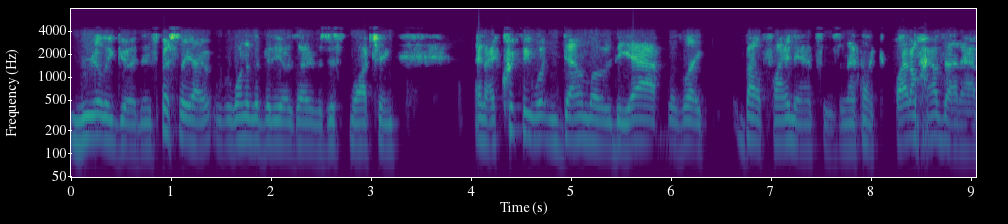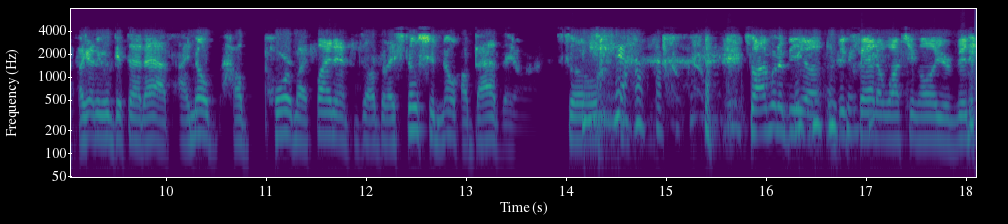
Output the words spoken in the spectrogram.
really good, and especially I, one of the videos I was just watching, and I quickly went and downloaded the app was like about finances, and I thought, well, I don't have that app. I got to go get that app. I know how poor my finances are, but I still should know how bad they are. So, yeah. so I'm going to be a, a, big fan of watching all your videos.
